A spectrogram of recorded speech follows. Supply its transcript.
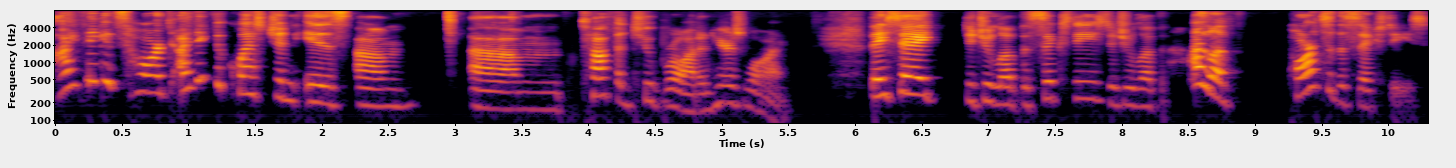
I think it's hard. I think the question is um, um, tough and too broad, and here's why. They say, "Did you love the '60s? Did you love?" The... I love parts of the 60s.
